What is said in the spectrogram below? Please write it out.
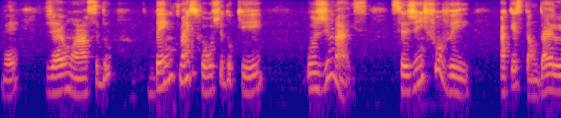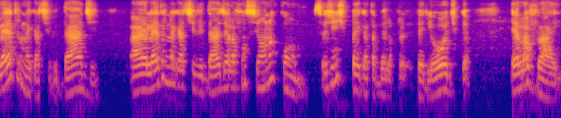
né? Já é um ácido bem mais forte do que os demais. Se a gente for ver a questão da eletronegatividade, a eletronegatividade ela funciona como? Se a gente pega a tabela periódica, ela vai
